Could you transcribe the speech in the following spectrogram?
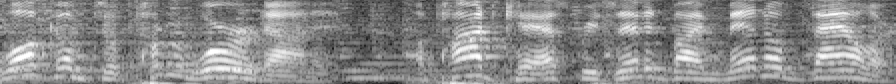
Welcome to Put a Word on It, a podcast presented by Men of Valor.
